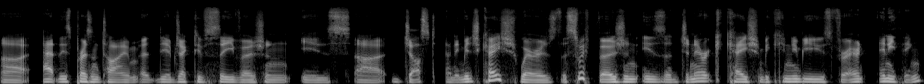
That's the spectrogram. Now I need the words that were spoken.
Uh, at this present time, uh, the Objective C version is uh, just an image cache, whereas the Swift version is a generic cache and can be used for anything.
